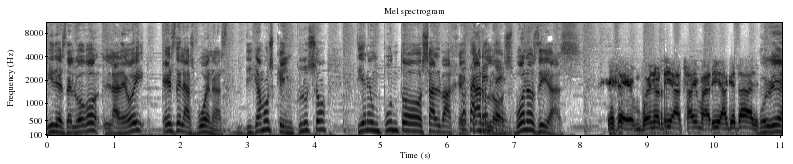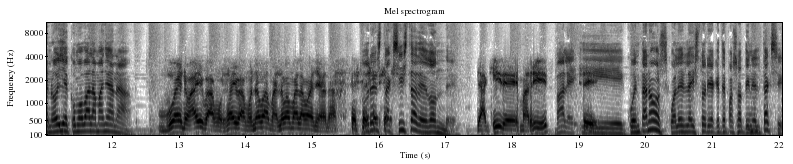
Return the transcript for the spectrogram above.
y desde luego la de hoy es de las buenas. Digamos que incluso tiene un punto salvaje. Totalmente. Carlos, buenos días. Buenos días, Chay María, ¿qué tal? Muy bien, oye, ¿cómo va la mañana? Bueno, ahí vamos, ahí vamos, no va mal, no va mal la mañana. ¿Tú eres taxista de dónde? De aquí, de Madrid. Vale, Sí. y cuéntanos, ¿cuál es la historia que te pasó a ti en el taxi?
